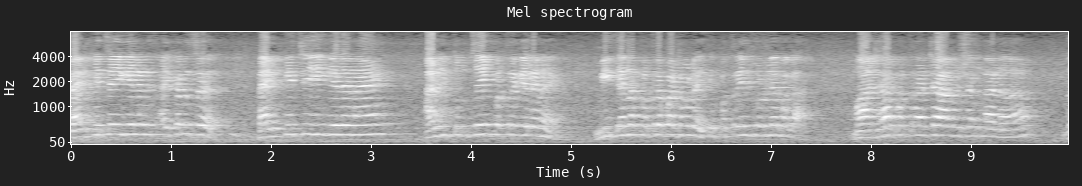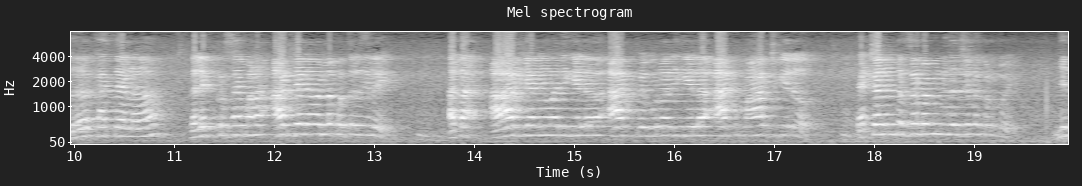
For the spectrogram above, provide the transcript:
बँकेचंही गेलं नाही. ऐका ना सर. बँकेचेही गेले नाही आणि तुमचंही पत्र गेले नाही. मी त्यांना पत्र पाठवलंय. ते पत्रही जोडलंय बघा. माझ्या पत्राच्या अनुषंगानं ग्रह खात्यानं कलेक्टर साहेबांना आठ जानेवारीला पत्र दिलंय. आता आठ जानेवारी गेलं आठ फेब्रुवारी गेलं आठ मार्च गेलं. त्याच्यानंतर साहेब आम्ही निदर्शनं करतोय. म्हणजे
